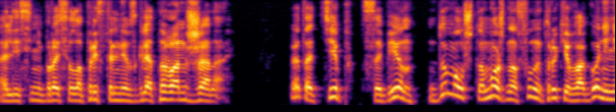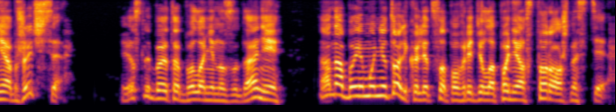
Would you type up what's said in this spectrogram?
Лисень бросила пристальный взгляд на Ван Джена. Этот тип, Цибин, думал, что можно сунуть руки в огонь и не обжечься? Если бы это было не на задании, она бы ему не только лицо повредила по неосторожности.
